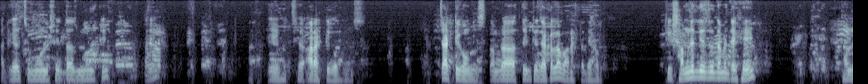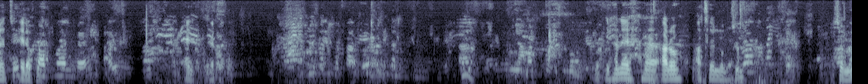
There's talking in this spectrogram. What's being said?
আর এই হচ্ছে মূল সেই তাজমহলটি এই। হচ্ছে আর একটি গম্বুজ চারটি গম্বুজ আমরা তিনটে দেখালাম আর একটা দেখাবো ঠিক সামনে দিয়ে যদি আমি দেখি তাহলে হচ্ছে এরকম। এখানে আহ, আরও আছে লোকজন। চলো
